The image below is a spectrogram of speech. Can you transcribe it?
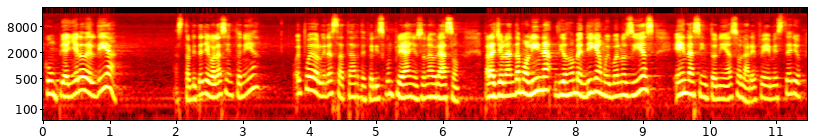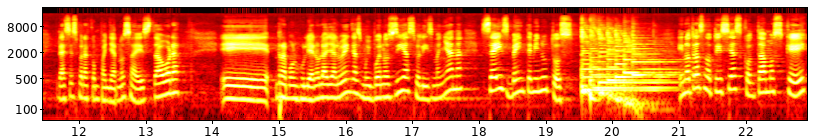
Cumpleañero del día. Hasta ahorita llegó la sintonía. Hoy puede dormir hasta tarde. Feliz cumpleaños. Un abrazo. Para Yolanda Molina, Dios nos bendiga. Muy buenos días en la sintonía Solar FM Estéreo. Gracias por acompañarnos a esta hora. Eh, Ramón Juliano Laya Luengas, muy buenos días. Feliz mañana. 6:20 minutos. En otras noticias contamos que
